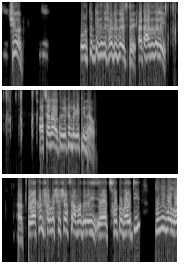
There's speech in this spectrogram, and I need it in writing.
জি। শিওর। উত্তরটি কিন্তু সঠিক হয়েছে। একটা হাতে তালি। আচ্ছা নাও, তুমি এখান থেকে একটি নাও। তো এখন সর্বশেষ আছে আমাদের এই ছোট ভাইটি। তুমি বলো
